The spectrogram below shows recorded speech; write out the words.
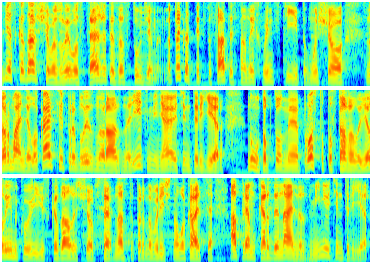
б я сказав, що важливо стежити за студіями, наприклад, підписатись на них в інсті, тому що нормальні локації приблизно раз на рік міняють інтер'єр. Ну тобто не просто поставили ялинку і сказали, що все, в нас тепер новорічна локація, а прям кардинально змінюють інтер'єр.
